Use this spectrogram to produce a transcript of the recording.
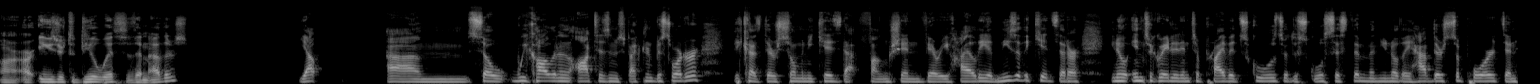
are are easier to deal with than others. Yep. Um, so we call it an autism spectrum disorder because there's so many kids that function very highly. And these are the kids that are, you know, integrated into private schools or the school system and, you know, they have their support and,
